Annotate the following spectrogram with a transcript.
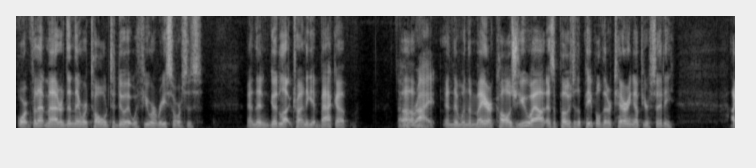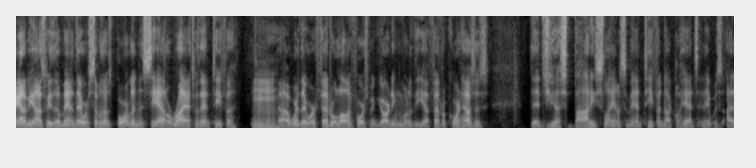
or for that matter, then they were told to do it with fewer resources, and then good luck trying to get backup. oh, Um, right. And then when the mayor calls you out, as opposed to the people that are tearing up your city, I got to be honest with you, though, man. There were some of those Portland and Seattle riots with Antifa, Mm. uh, where there were federal law enforcement guarding one of the uh, federal courthouses that just body slammed some Antifa knuckleheads, and it was I,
